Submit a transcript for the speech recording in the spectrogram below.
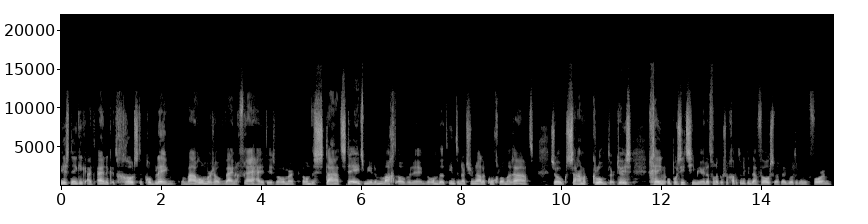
is denk ik uiteindelijk het grootste probleem. Waarom er zo weinig vrijheid is. Waarom, er, waarom de staat steeds meer de macht overneemt. Waarom dat internationale conglomeraat zo samenklontert. Er is geen oppositie meer. Dat vond ik ook zo grappig toen ik in Davos was bij het World Economic Forum.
